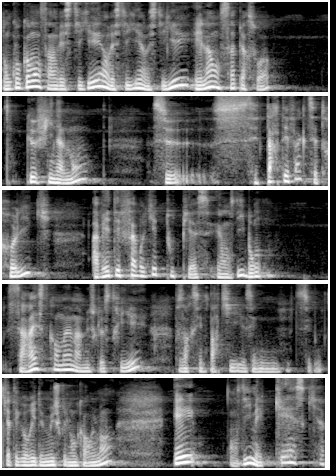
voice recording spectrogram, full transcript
Donc on commence à investiguer, investiguer, investiguer, et là on s'aperçoit que finalement, ce, cet artefact, cette relique, avait été fabriqué de toutes pièces. Et on se dit, bon, ça reste quand même un muscle strié. Il faut savoir que c'est une partie, c'est une, une, catégorie de muscles dans le corps humain. Et on se dit, mais qu'est-ce qui a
